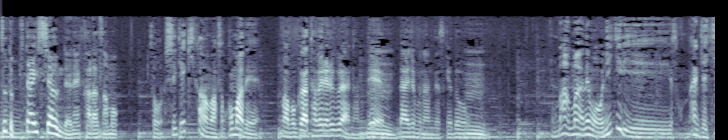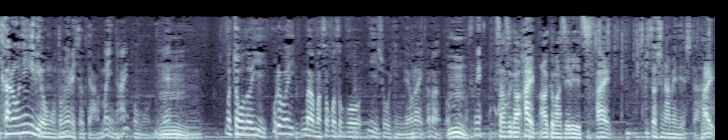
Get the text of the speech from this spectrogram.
ちょっと期待しちゃうんだよね、辛さも。じ。そう、刺激感はそこまで、まあ僕は食べれるぐらいなんでうん大丈夫なんですけど、うん。まあまあでもおにぎり、そんな激辛おにぎりを求める人ってあんまりいないと思うんでね。うんうんまあちょうどいい。これはいいまあまあそこそこいい商品ではないかなと思いますね。さすが、はい悪魔シリーズ。はい。一品目でした。はい。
